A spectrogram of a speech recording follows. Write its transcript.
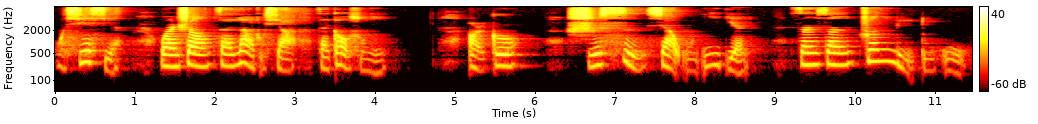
我歇歇，晚上在蜡烛下再告诉你。二哥，十四下午一点，三三专利读物。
